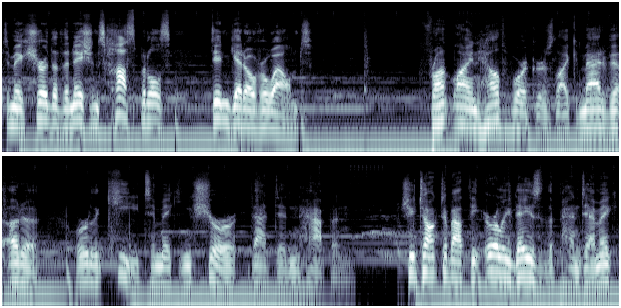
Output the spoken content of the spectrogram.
to make sure that the nation's hospitals didn't get overwhelmed. Frontline health workers like Madve Arı were the key to making sure that didn't happen. She talked about the early days of the pandemic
